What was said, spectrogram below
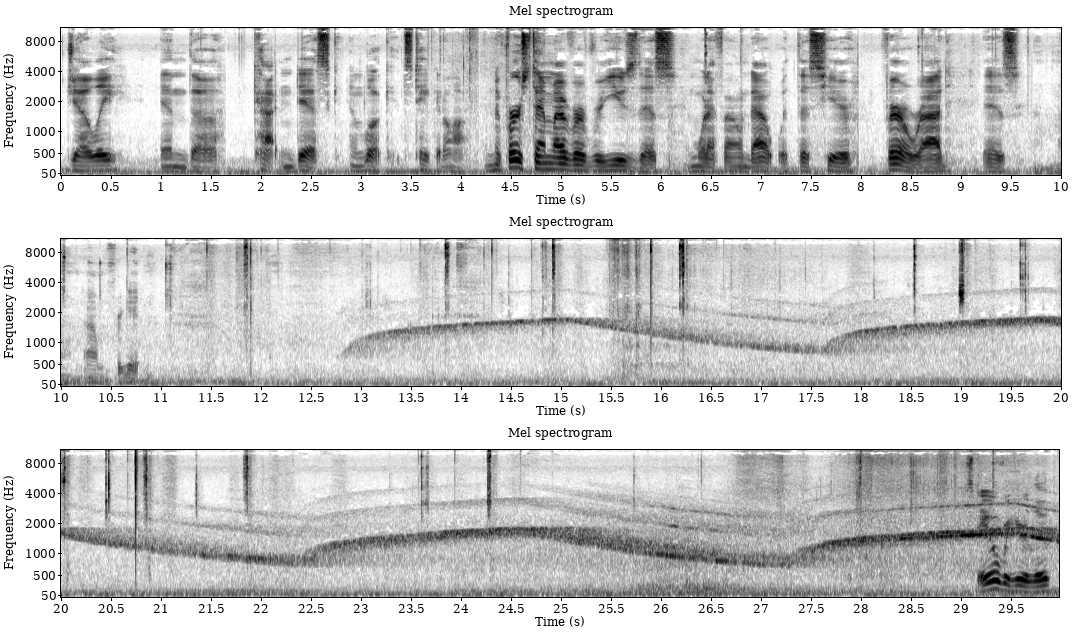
jelly and the cotton disc. And look, it's taken off. And the first time I've ever used this, and what I found out with this here ferro rod is, oh, I'm forgetting. Stay over here, Luke.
